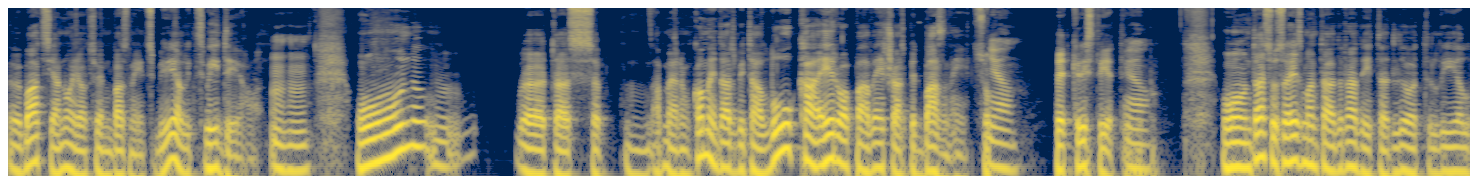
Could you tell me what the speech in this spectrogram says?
Vācijā nojauts vienu baznīcu, bija ielikts video. Mm -hmm. Un tas apmēram komentārs bija tā, lūk, kā Eiropā vēršās pret baznīcu, Jā. pret kristietību. Jā. Un tas uzreiz man tādu radīja tādu ļoti lielu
